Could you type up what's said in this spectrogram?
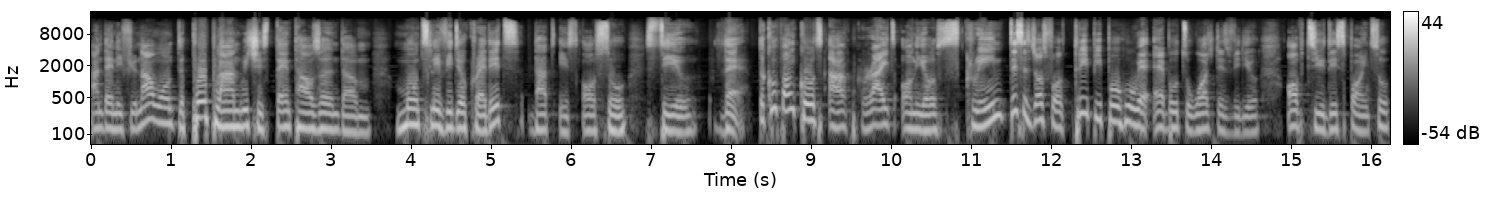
And then if you now want the pro plan which is 10,000 um, monthly video credits that is also still there. The coupon codes are right on your screen. This is just for three people who were able to watch this video up to this point. So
